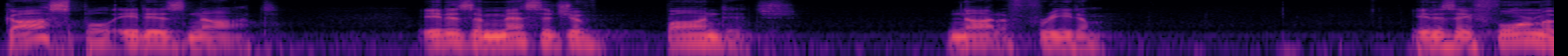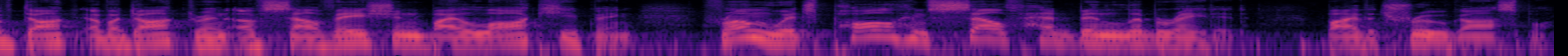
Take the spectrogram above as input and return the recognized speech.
Gospel, it is not. It is a message of bondage, not of freedom. It is a form of, doc- of a doctrine of salvation by law keeping, from which Paul himself had been liberated by the true gospel.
